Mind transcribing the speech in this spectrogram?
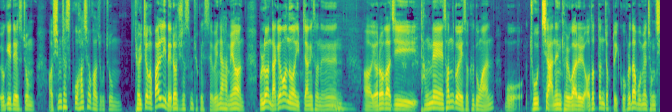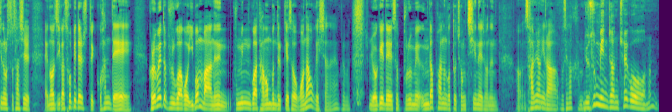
여기에 대해서 좀 어, 심사숙고 하셔가지고 좀 결정을 빨리 내려주셨으면 좋겠어요. 왜냐하면 물론 나경원 의원 입장에서는 음. 어, 여러 가지 당내 선거에서 그동안 뭐 좋지 않은 결과를 얻었던 적도 있고 그러다 보면 정치인으로서 사실 에너지가 소비될 수도 있고 한데 그럼에도 불구하고 이번만은 국민과 당원분들께서 원하고 계시잖아요. 그러면 좀 여기에 대해서 부름에 응답하는 것도 정치인의 저는 어, 사명이라고 생각합니다. 유승민 전 최고는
